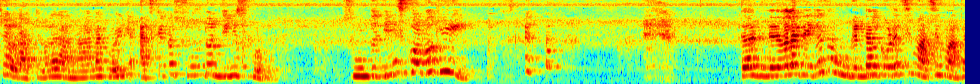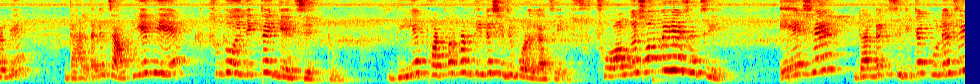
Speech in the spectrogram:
চলো, রাত্রেবেলা রান্না বান্না করি আজকে একটা সুন্দর জিনিস করব। সুন্দর জিনিস করব কি? তো দিনের বেলায় দেখলে তো মুগের ডাল করেছি মাছের মাথা দিয়ে। ডালটাকে চাপিয়ে দিয়ে শুধু ওই দিকটাই গেছে একটু। দিয়ে ফটফট করে তিনটে সিটি পড়ে গেছে। সঙ্গে সঙ্গেই এসেছি। এসে ডালটাকে সিটিটা খুলেছি,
